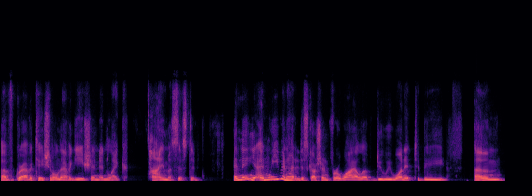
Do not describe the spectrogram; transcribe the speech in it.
of gravitational navigation and like time assisted and then yeah, and we even had a discussion for a while of do we want it to be um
